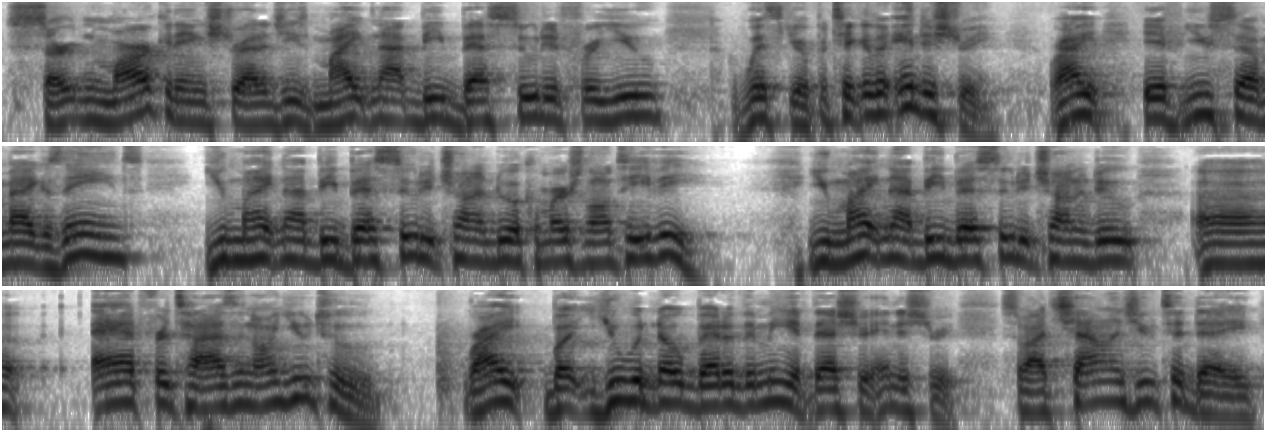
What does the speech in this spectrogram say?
certain marketing strategies might not be best suited for you with your particular industry, right? If you sell magazines, you might not be best suited trying to do a commercial on TV. You might not be best suited trying to do uh, advertising on YouTube right? But you would know better than me if that's your industry. So I challenge you today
